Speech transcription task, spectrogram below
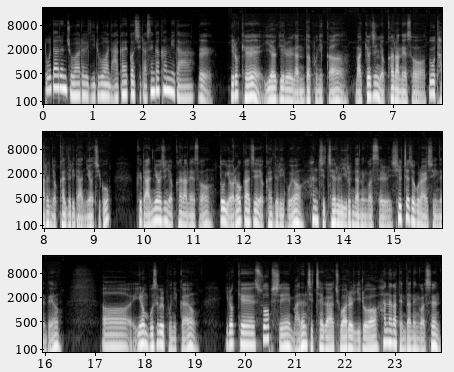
또 다른 조화를 이루어 나갈 것이라 생각합니다. 네. 이렇게 이야기를 나누다 보니까 맡겨진 역할 안에서 또 다른 역할들이 나뉘어지고 그 나뉘어진 역할 안에서 또 여러 가지의 역할들이 모여 한 지체를 이룬다는 것을 실제적으로 알 수 있는데요. 어, 이런 모습을 보니까요. 이렇게 수없이 많은 지체가 조화를 이루어 하나가 된다는 것은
